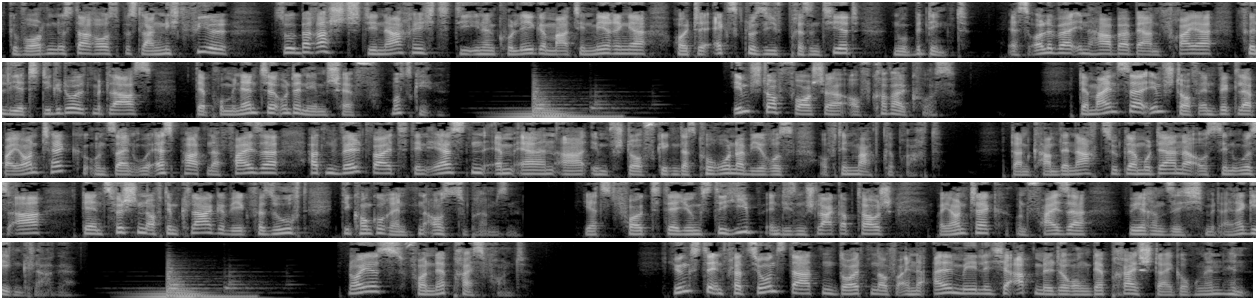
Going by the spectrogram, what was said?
Geworden ist daraus bislang nicht viel. So überrascht die Nachricht, die Ihnen Kollege Martin Mehringer heute exklusiv präsentiert, nur bedingt. S. Oliver-Inhaber Bernd Freier verliert die Geduld mit Lars. Der prominente Unternehmenschef muss gehen. Impfstoffforscher auf Krawallkurs. Der Mainzer Impfstoffentwickler BioNTech und sein US-Partner Pfizer hatten weltweit den ersten mRNA-Impfstoff gegen das Coronavirus auf den Markt gebracht. Dann kam der Nachzügler Moderna aus den USA, der inzwischen auf dem Klageweg versucht, die Konkurrenten auszubremsen. Jetzt folgt der jüngste Hieb in diesem Schlagabtausch. BioNTech und Pfizer wehren sich mit einer Gegenklage. Neues von der Preisfront. Jüngste Inflationsdaten deuten auf eine allmähliche Abmilderung der Preissteigerungen hin.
